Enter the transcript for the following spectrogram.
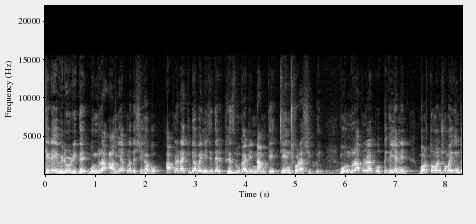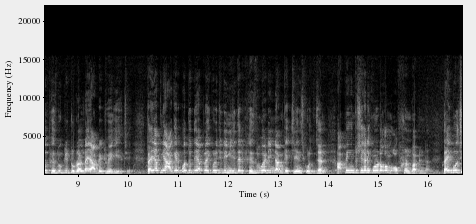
আজকের এই ভিডিওটিতে বন্ধুরা আমি আপনাদের শেখাবো আপনারা কীভাবে নিজেদের ফেসবুক আইডির নামকে চেঞ্জ করা শিখবেন। বন্ধুরা আপনারা প্রত্যেকেই জানেন, বর্তমান সময়ে কিন্তু ফেসবুকটি টোটালটাই আপডেট হয়ে গিয়েছে। তাই আপনি আগের পদ্ধতি অ্যাপ্লাই করে যদি নিজেদের ফেসবুক আইডির নামকে চেঞ্জ করতে চান, আপনি কিন্তু সেখানে কোনো রকম অপশন পাবেন না। তাই বলছি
